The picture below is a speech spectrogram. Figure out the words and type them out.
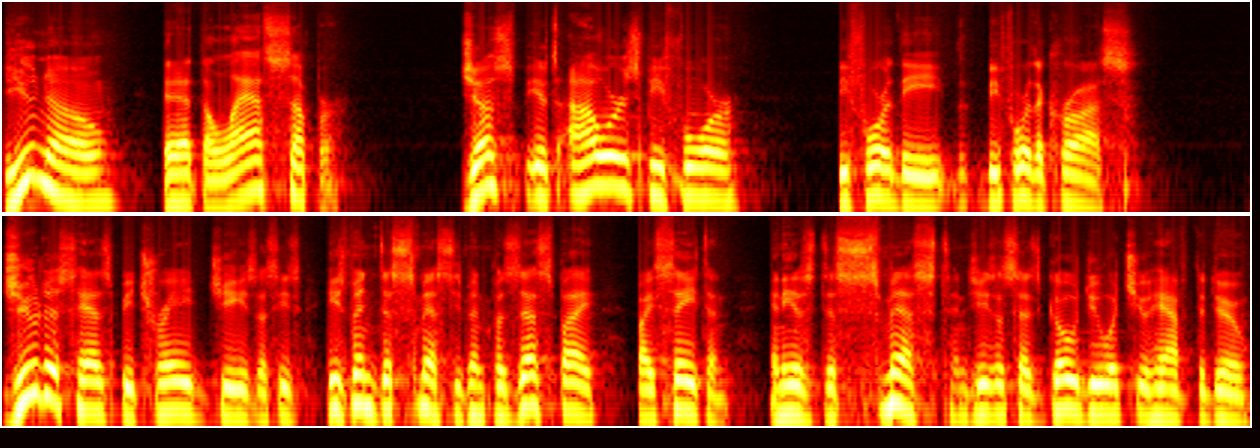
Do you know that at the Last Supper, just it's hours before, before, the, before the cross, Judas has betrayed Jesus. He's, he's been dismissed, he's been possessed by, by Satan, and he is dismissed. And Jesus says, Go do what you have to do.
